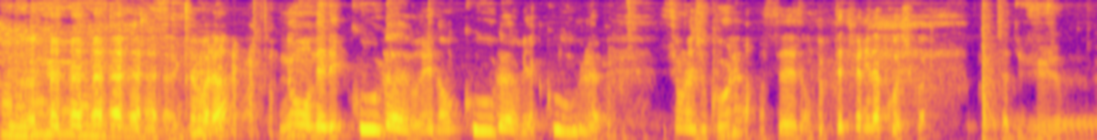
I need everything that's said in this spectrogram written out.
que- voilà. Nous on est les couleuvres et dans couleuvre il y a cool. Si on la joue cool, on peut peut-être faire une approche quoi. Ça, tu juges. euh,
